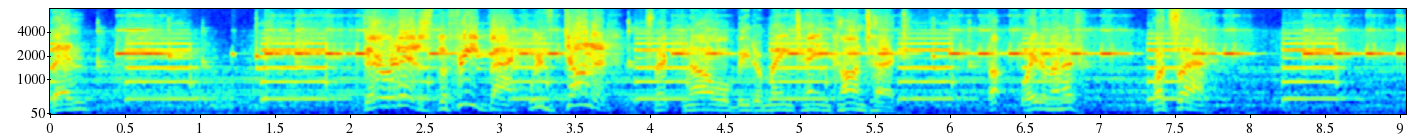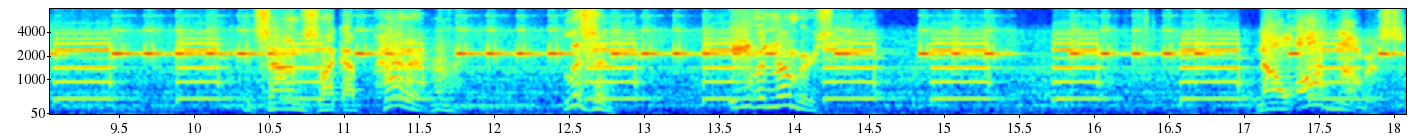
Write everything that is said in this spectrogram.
Then, There it is, the feedback. We've done it. The trick now will be to maintain contact. Uh, wait a minute. What's that? it sounds like a pattern. Listen, even numbers. Now odd numbers.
